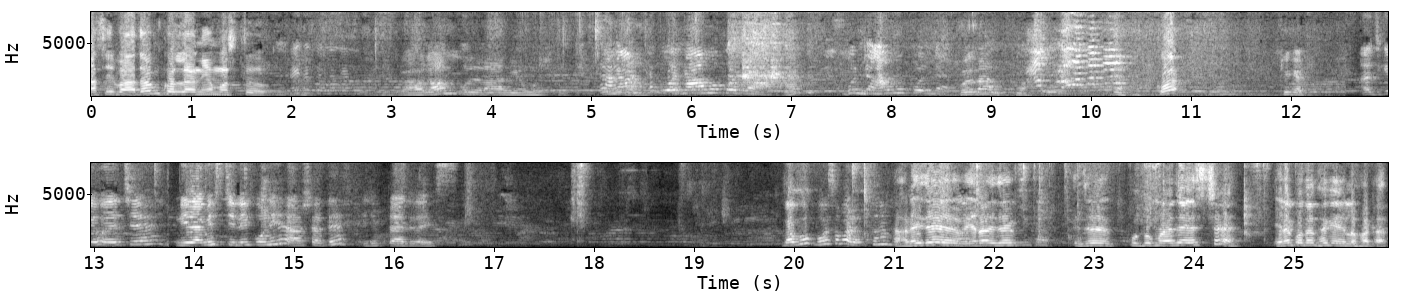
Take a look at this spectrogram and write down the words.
আশীর্বাদম কল্যাণীয় মস্তু। রাম কল্যাণী নমস্ত নামও করলাম নামও করলাম কল্যাণ। ক- ঠিক আছে। আজকে হয়েছে নিরামিষ চিলি পনির আর সাথে এই যে ফ্রাইড রাইস। বাবু বসে পারো আর এই যে এরা এই যে এই যে কুটুমরা যে এসছে এরা কোথা থেকে এলো হঠাৎ?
